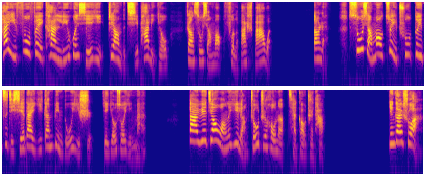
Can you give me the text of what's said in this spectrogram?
还以付费看离婚协议这样的奇葩理由，让苏小茂付了八十八万。当然，苏小茂最初对自己携带乙肝病毒一事也有所隐瞒。大约交往了一两周之后呢，才告知他。应该说啊，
